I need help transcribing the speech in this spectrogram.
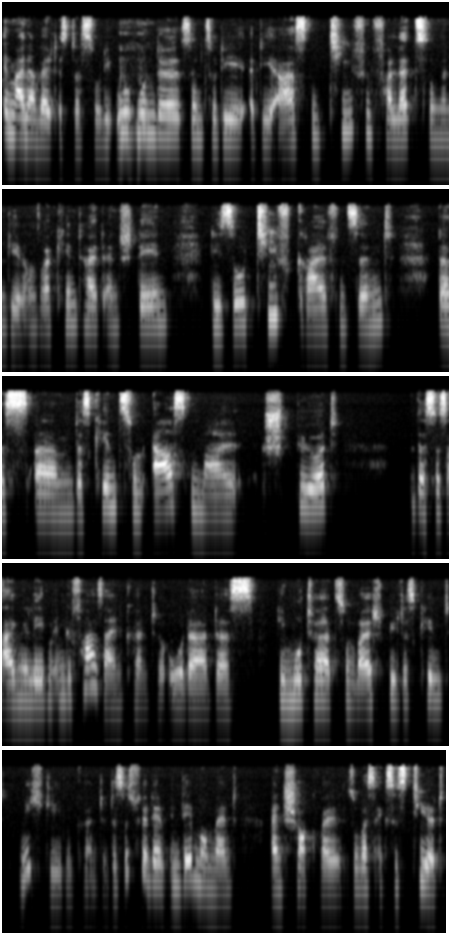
In meiner Welt ist das so. Die. Urwunde mhm. sind so die, die ersten tiefen Verletzungen, die in unserer Kindheit entstehen, die so tiefgreifend sind, dass ähm, das Kind zum ersten Mal spürt, dass das eigene Leben in Gefahr sein könnte oder dass die Mutter zum Beispiel das Kind nicht lieben könnte. Das ist für den in dem Moment ein Schock, weil sowas existiert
